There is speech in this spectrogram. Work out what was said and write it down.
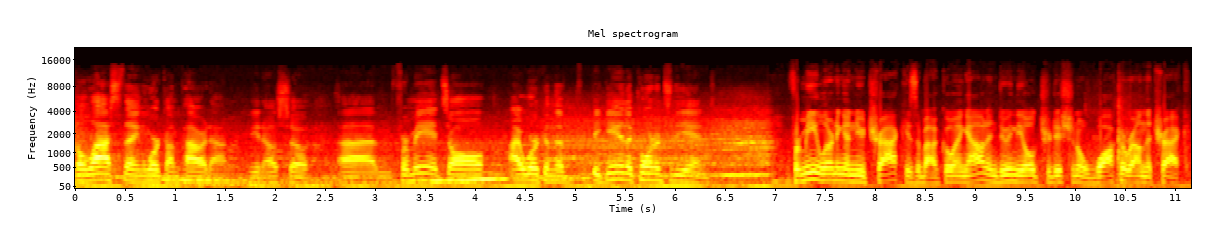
the last thing, work on power down. You know, so um, for me, it's all I work in the beginning of the corner to the end. For me, learning a new track is about going out and doing the old traditional walk around the track,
